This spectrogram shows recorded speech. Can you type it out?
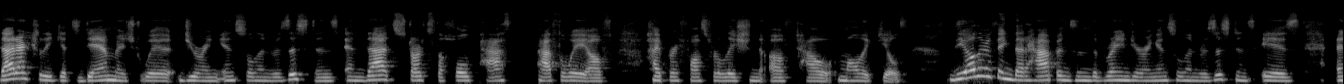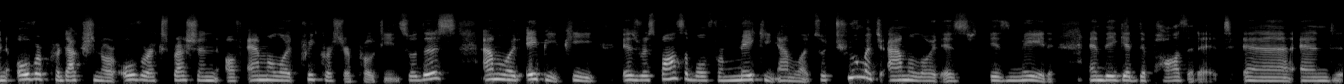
that actually gets damaged with during insulin resistance and that starts the whole path pathway of hyperphosphorylation of tau molecules. The other thing that happens in the brain during insulin resistance is an overproduction or overexpression of amyloid precursor protein. So, this amyloid APP is responsible for making amyloid. So, too much amyloid is, is made and they get deposited. Uh, and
